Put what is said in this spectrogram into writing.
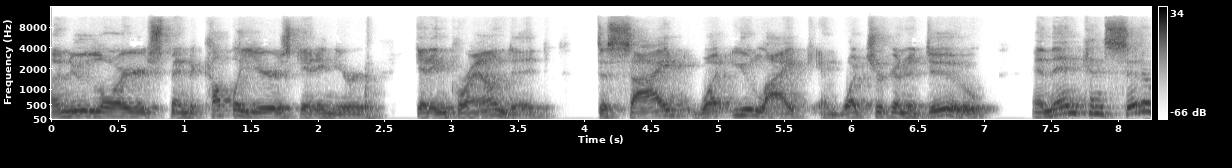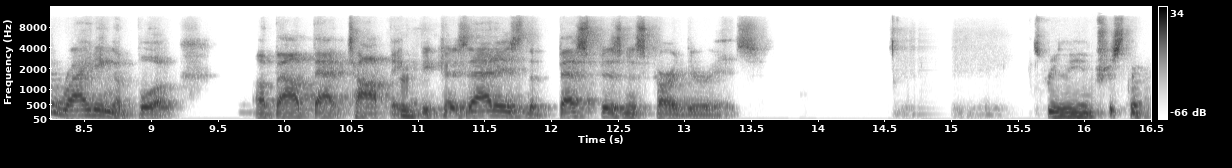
a new lawyer, spend a couple years getting your getting grounded, decide what you like and what you're going to do, and then consider writing a book about that topic hmm. because that is the best business card there is. it's really interesting.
